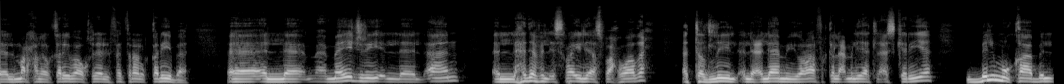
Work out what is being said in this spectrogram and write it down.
المرحلة القريبة أو خلال الفترة القريبة. آه، ما يجري الآن الهدف الإسرائيلي أصبح واضح. التضليل الإعلامي يرافق العمليات العسكرية. بالمقابل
